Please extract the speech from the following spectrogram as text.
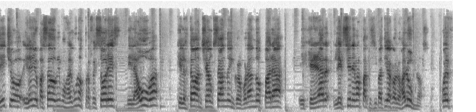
De hecho, el año pasado vimos algunos profesores de la UBA que lo estaban ya usando, incorporando para eh, generar lecciones más participativas con los alumnos. ¿Cuál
